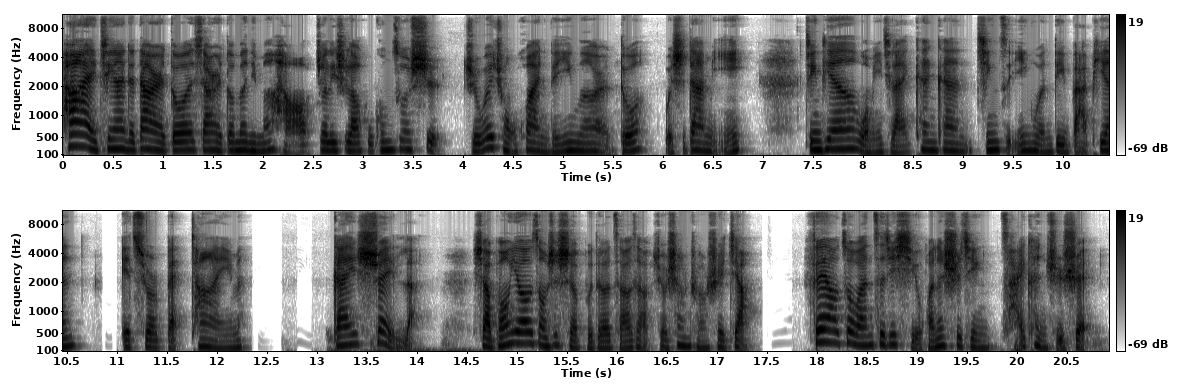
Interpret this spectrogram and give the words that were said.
嗨，亲爱的大耳朵、小耳朵们，你们好！这里是老虎工作室，只为宠坏你的英文耳朵。我是大米。今天我们一起来看看亲子英文第八篇。It's your bedtime，该睡了。小朋友总是舍不得早早就上床睡觉，非要做完自己喜欢的事情才肯去睡。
